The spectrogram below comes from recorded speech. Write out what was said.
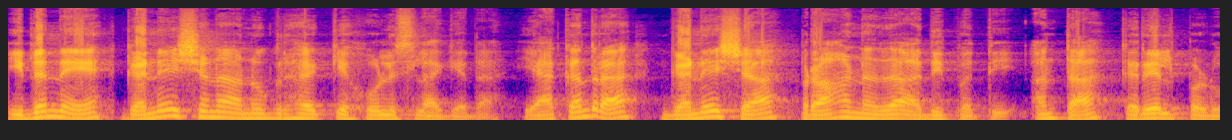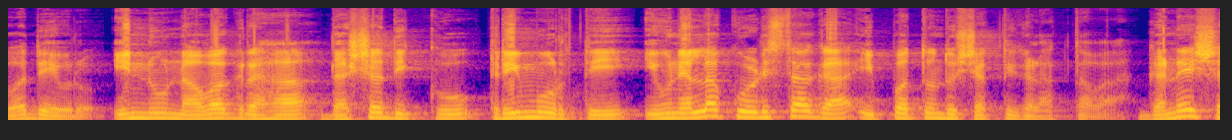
ಇದನ್ನೇ ಗಣೇಶನ ಅನುಗ್ರಹಕ್ಕೆ ಹೋಲಿಸಲಾಗ್ಯದ. ಯಾಕಂದ್ರ ಗಣೇಶ ಪ್ರಾಣದ ಅಧಿಪತಿ ಅಂತ ಕರೆಯಲ್ಪಡುವ ದೇವರು. ಇನ್ನು ನವಗ್ರಹ, ದಶದಿಕ್ಕು, ತ್ರಿಮೂರ್ತಿ ಇವನ್ನೆಲ್ಲ ಕೂಡಿಸಿದಾಗ ಇಪ್ಪತ್ತೊಂದು ಶಕ್ತಿಗಳಾಗ್ತವ. ಗಣೇಶ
